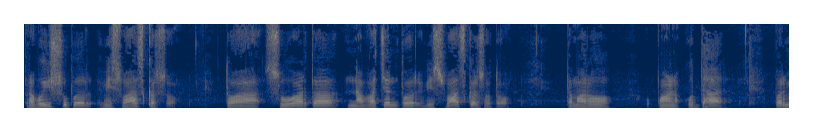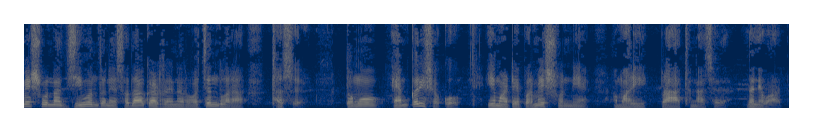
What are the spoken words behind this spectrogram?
પ્રભુ ઈસુ પર વિશ્વાસ કરશો તો આ સુવાર્તાના વચન પર વિશ્વાસ કરશો તો તમારો પણ ઉદ્ધાર પરમેશ્વરના જીવંત અને સદાકાળ રહેનાર વચન દ્વારા થશે. તમે એમ કરી શકો, એ માટે પરમેશ્વરની અમારી પ્રાર્થના છે. ધન્યવાદ.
